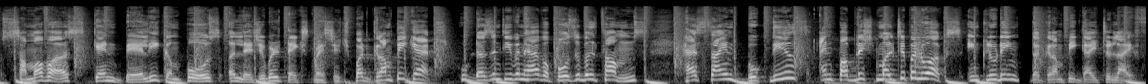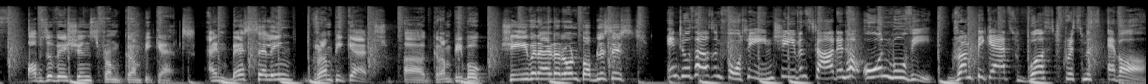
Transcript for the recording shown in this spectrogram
some of us can barely compose a legible text message, but Grumpy Cat, who doesn't even have opposable thumbs, has signed book deals and published multiple works, including The Grumpy Guide to Life, Observations from Grumpy Cat, and best-selling Grumpy Cat, a grumpy book. She even had her own publicist. In 2014, she even starred in her own movie, Grumpy Cat's Worst Christmas Ever.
